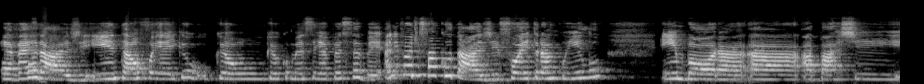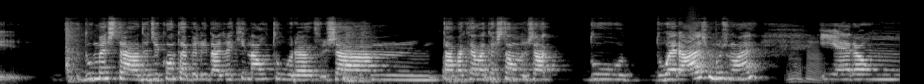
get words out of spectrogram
É verdade. E então foi aí que eu, que, eu, que eu comecei a perceber. A nível de faculdade, foi tranquilo, embora a, a parte do mestrado de contabilidade aqui na altura já estava hum, aquela questão já do, do Erasmus, não é? Uhum. E era um,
